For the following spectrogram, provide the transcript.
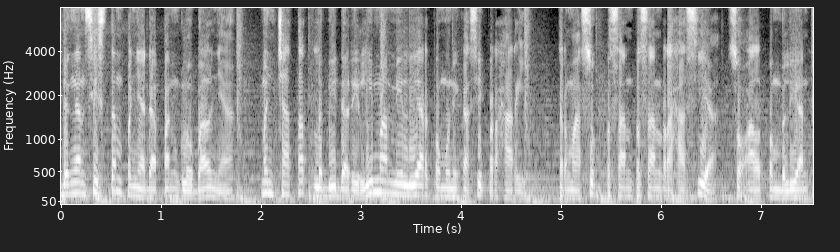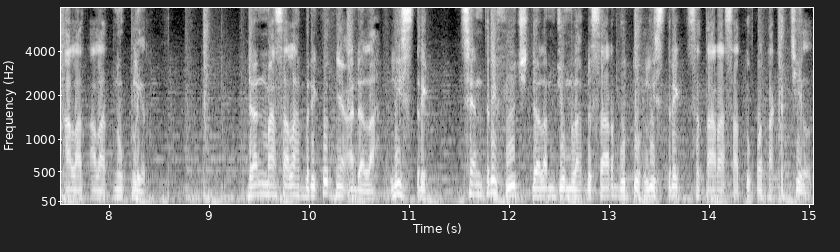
dengan sistem penyadapan globalnya, mencatat lebih dari 5 miliar komunikasi per hari, termasuk pesan-pesan rahasia soal pembelian alat-alat nuklir. Dan masalah berikutnya adalah listrik. Centrifuge dalam jumlah besar butuh listrik setara satu kota kecil.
